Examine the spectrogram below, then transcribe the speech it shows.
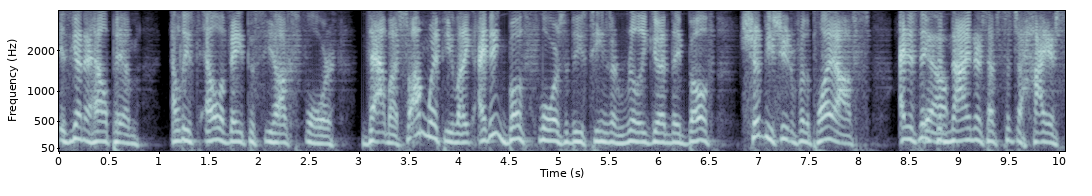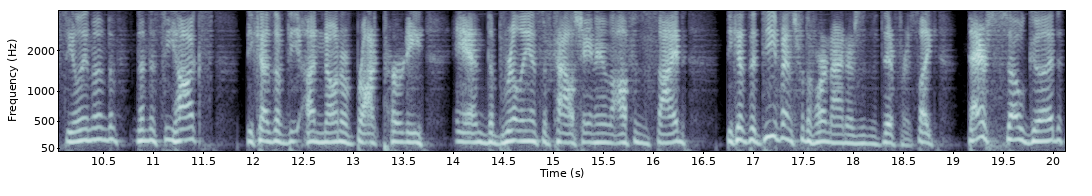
is going to help him at least elevate the Seahawks floor that much. So I'm with you. Like I think both floors of these teams are really good. They both should be shooting for the playoffs. I just think Yeah. the Niners have such a higher ceiling than the than the Seahawks because of the unknown of Brock Purdy and the brilliance of Kyle Shanahan on the offensive side. Because the defense for the 49ers is the difference. Like they're so good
